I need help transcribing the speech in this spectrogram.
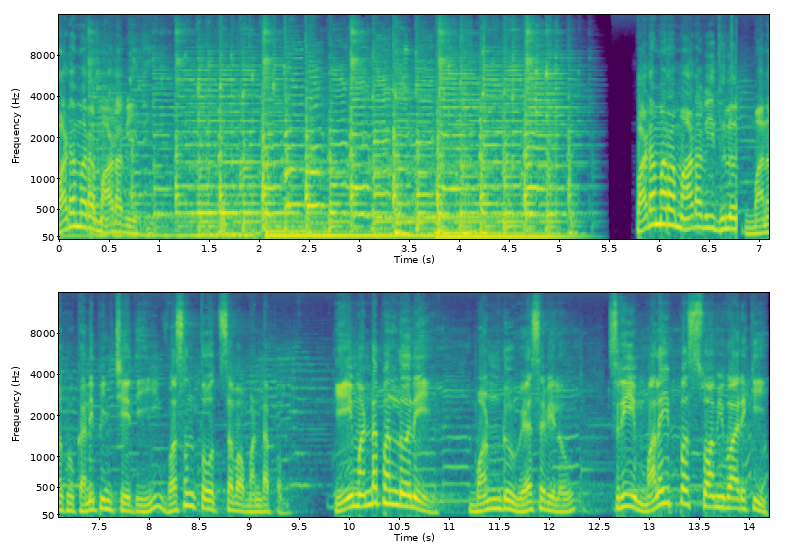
పడమర మాడవీధి పడమర మాడవీధిలో మనకు కనిపించేది వసంతోత్సవ మండపం. ఈ మండపంలోనే మండు వేసవిలో శ్రీ మలయప్ప స్వామివారికి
